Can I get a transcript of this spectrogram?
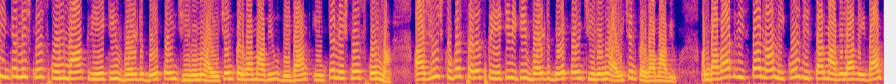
international સ્કૂલમાં ક્રિએટિવ વર્લ્ડ બે પોઈન્ટ ઝીરોનું આયોજન કરવામાં આવ્યું. વેદાંત ઇન્ટરનેશનલ સ્કૂલમાં આજરોજ ખૂબ જ સરસ ક્રિએટિવિટી વર્લ્ડ બે પોઈન્ટ ઝીરોનું આયોજન કરવામાં આવ્યું. અમદાવાદ વિસ્તારના નિકોલ વિસ્તારમાં આવેલા વેદાંત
